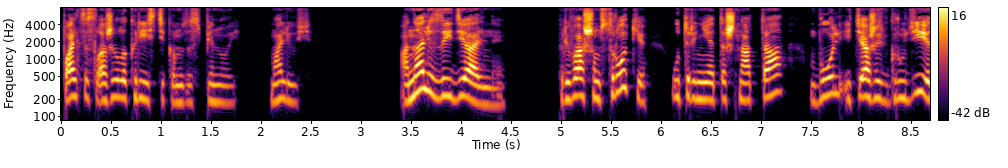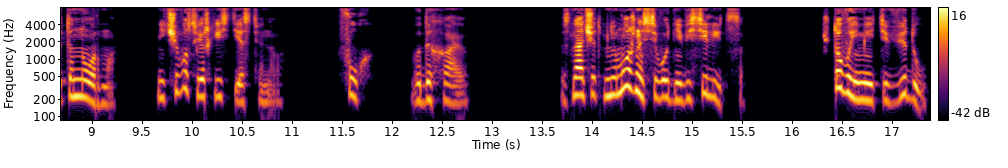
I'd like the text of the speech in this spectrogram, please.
Пальцы сложила крестиком за спиной. Молюсь. Анализы идеальные. При вашем сроке утренняя тошнота, боль и тяжесть в груди это норма. Ничего сверхъестественного. Фух, выдыхаю. Значит, мне можно сегодня веселиться? Что вы имеете в виду?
